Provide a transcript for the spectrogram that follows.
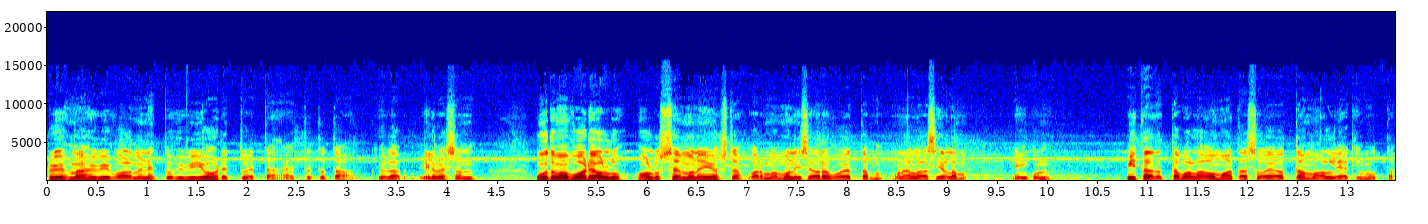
ryhmä, hyvin valmennettu, hyvin johdettu. Että, että tota, kyllä Ilves on muutaman vuoden ollut, ollut semmoinen, josta varmaan moni seura voi ottaa monella asialla niin kuin mitata tavallaan omaa tasoa ja ottaa malliakin, mutta,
